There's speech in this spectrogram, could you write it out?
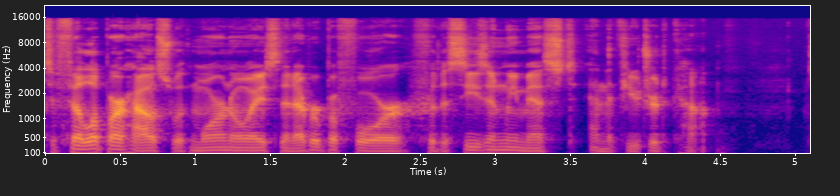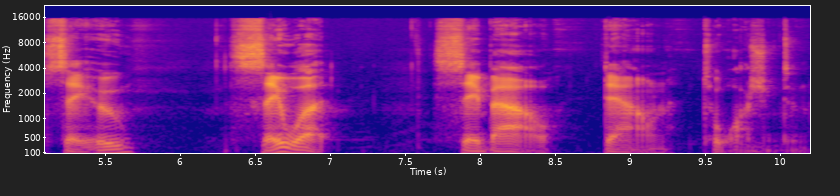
to fill up our house with more noise than ever before for the season we missed and the future to come. Say who? Say what? Say bow down to Washington.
